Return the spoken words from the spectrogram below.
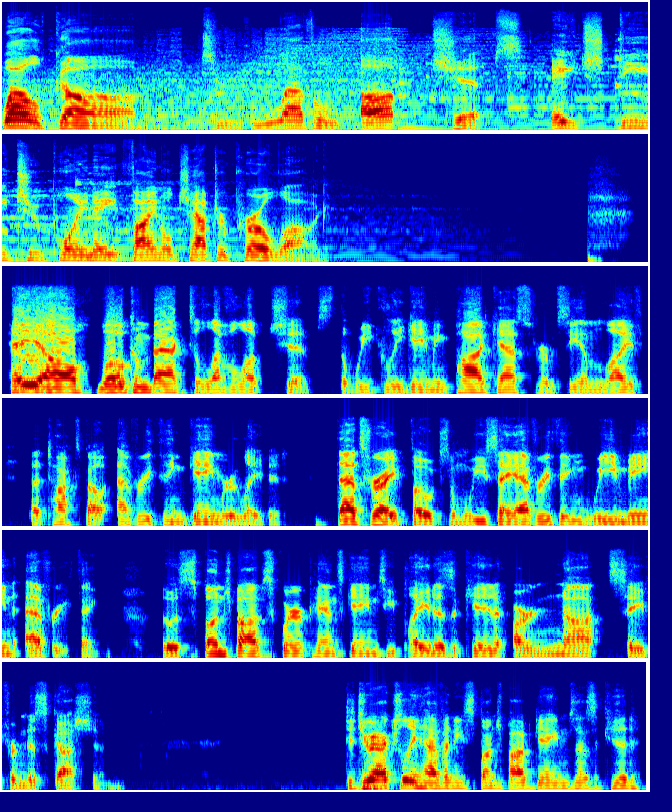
Welcome to Level Up Chips HD 2.8 Final Chapter Prologue. Hey y'all, welcome back to Level Up Chips, the weekly gaming podcast from CM Life that talks about everything game related. That's right, folks. When we say everything, we mean everything. Those SpongeBob SquarePants games you played as a kid are not safe from discussion. Did you hmm. actually have any SpongeBob games as a kid?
